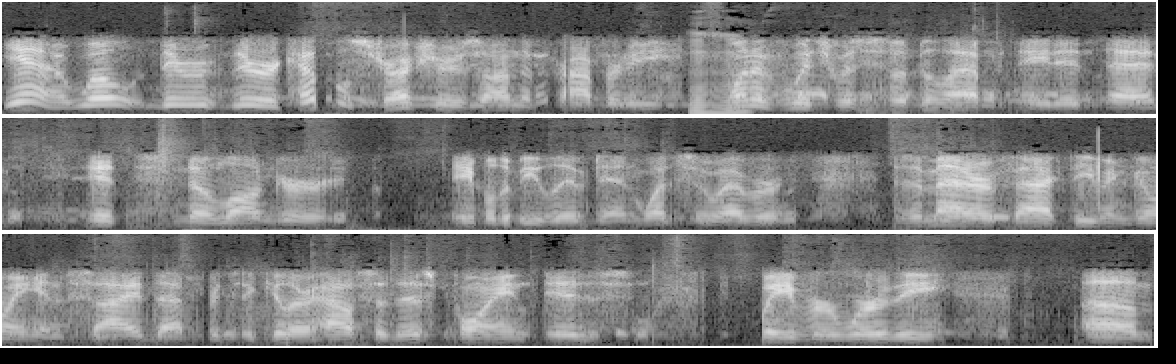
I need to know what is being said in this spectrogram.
Yeah, well, there there are a couple structures on the property. Mhm. One of which was so dilapidated that it's no longer able to be lived in whatsoever. As a matter of fact, even going inside that particular house at this point is waiver worthy. Um,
